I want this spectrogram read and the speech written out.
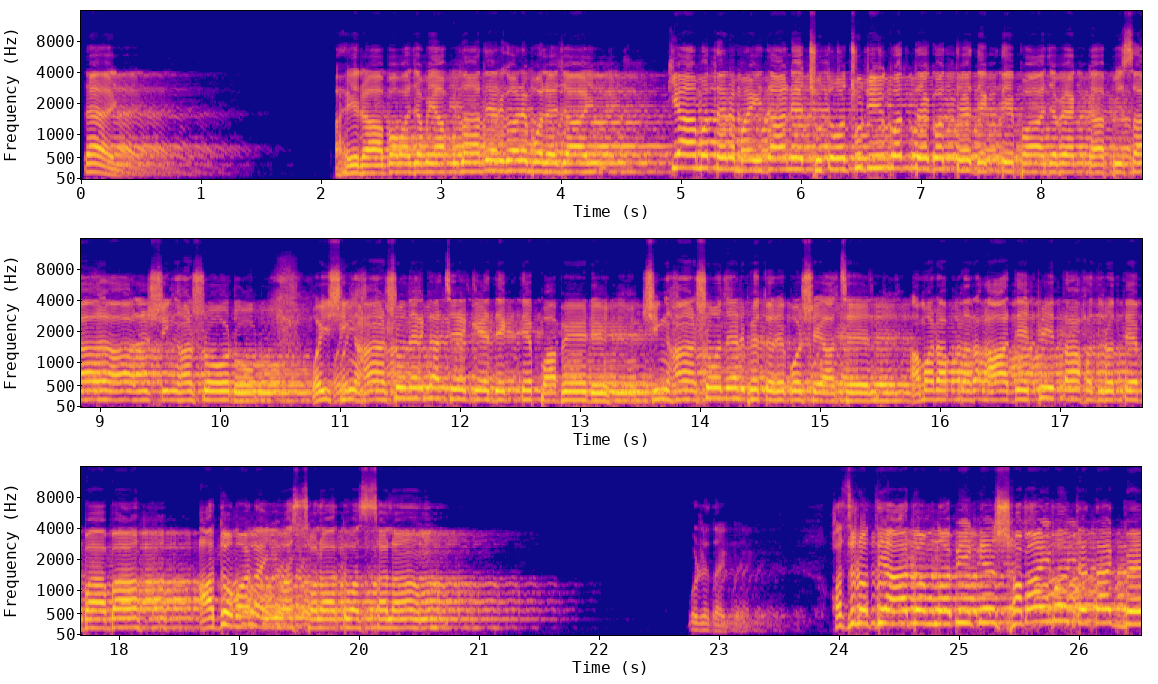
তাই। ভাইরা, বাবা আমি আপনাদের ঘরে বলে যাই, কিয়ামতের ময়দানে ছুটোছুটি করতে করতে দেখতে পাওয়া যাবে একটা বিশাল সিংহাসন। ওই সিংহাসনের কাছে গিয়ে দেখতে পাবেন, সিংহাসনের ভেতরে বসে আছেন আমার আপনার আদে পিতা হজরতে বাবা আদম ওয়াস সালাম। বসে থাকবে হজরতে আদম নবীকে সবাই বলতে থাকবে,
